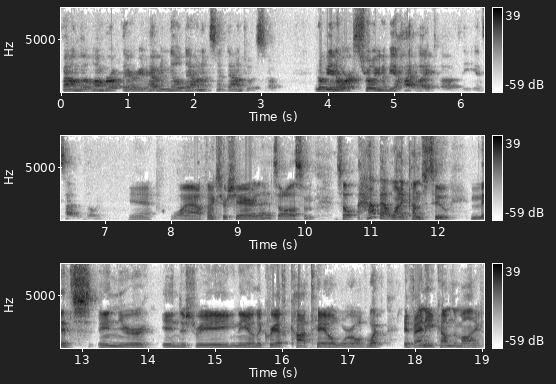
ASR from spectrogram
found the lumber up there. We're having it milled down and sent down to us. So it'll be in the works. It's really going to be a highlight of the inside of the building. Yeah. Wow. Thanks for sharing. That's awesome. So, how about when it comes to myths in your industry, you know, the craft cocktail world? What, if any, come to mind?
